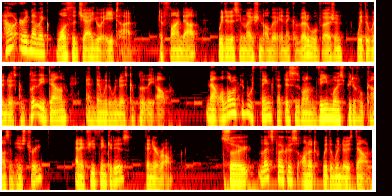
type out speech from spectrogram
How aerodynamic was the Jaguar E-Type? To find out, we did a simulation of it in the convertible version with the windows completely down and then with the windows completely up. Now, a lot of people think that this is one of the most beautiful cars in history, and if you think it is, then you're wrong. So let's focus on it with the windows down.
